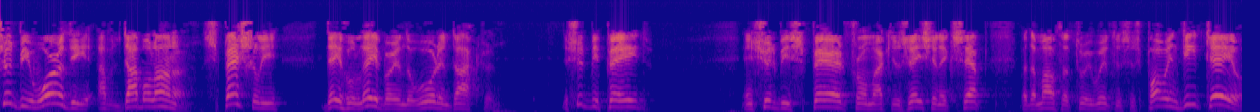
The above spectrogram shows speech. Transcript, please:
should be worthy of double honor, especially they who labor in the word and doctrine. They should be paid and should be spared from accusation except by the mouth of three witnesses. Paul, in detail,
